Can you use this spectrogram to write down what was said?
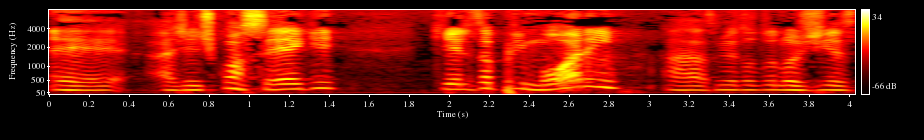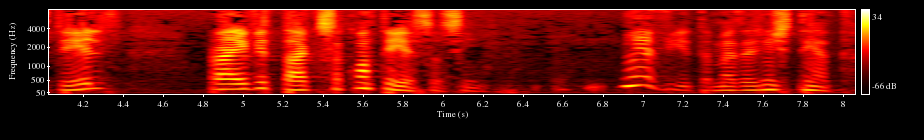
é, a gente consegue que eles aprimorem as metodologias deles para evitar que isso aconteça. Assim. Não evita, mas a gente tenta.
